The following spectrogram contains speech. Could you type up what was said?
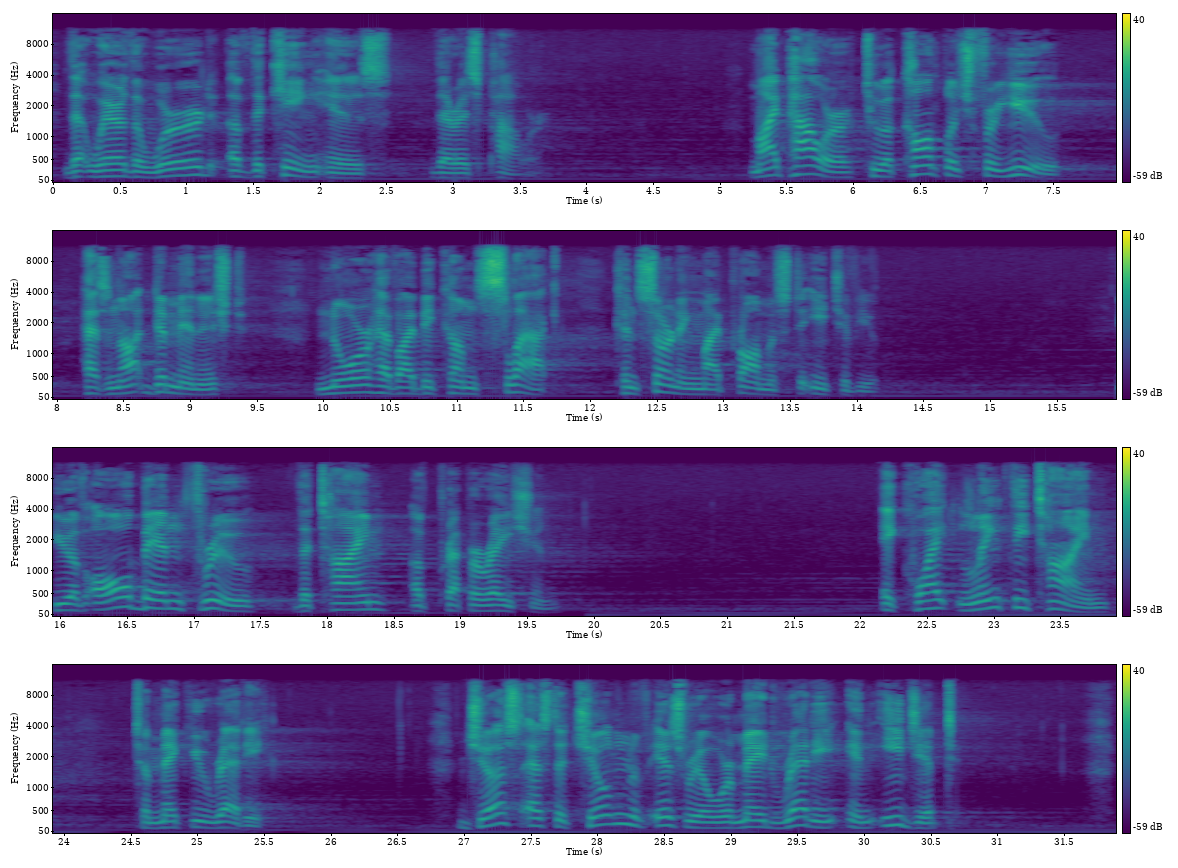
that where the word of the king is, there is power? My power to accomplish for you has not diminished, nor have I become slack concerning my promise to each of you. You have all been through the time of preparation a quite lengthy time to make you ready. Just as the children of Israel were made ready in Egypt,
